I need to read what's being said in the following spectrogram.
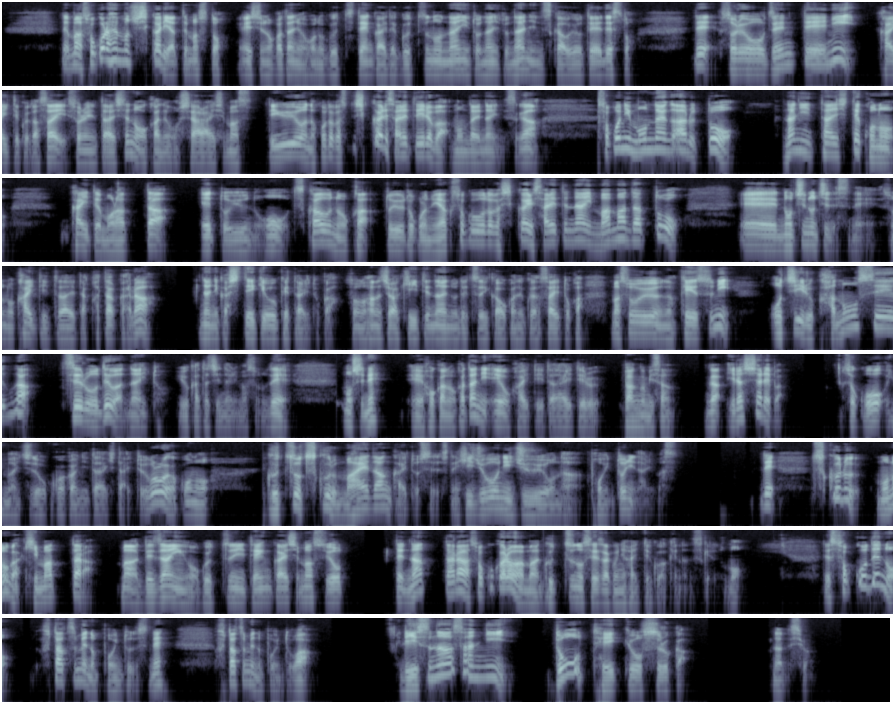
で、まあそこら辺もしっかりやってますと、A 氏の方にはこのグッズ展開でグッズの何と何と何に使う予定ですと。で、それを前提に書いてください。それに対してのお金をお支払いしますっていうようなことがしっかりされていれば問題ないんですが、そこに問題があると、何に対してこの書いてもらった絵というのを使うのかというところの約束事がしっかりされてないままだと、えー、後々ですね、その書いていただいた方から何か指摘を受けたりとか、その話は聞いてないので追加お金くださいとか、まあそういうようなケースに陥る可能性がゼロではないという形になりますので、もしね、えー、他の方に絵を描いていただいている番組さんがいらっしゃれば、そこを今一度ご確認いただきたいというところがこのグッズを作る前段階としてですね、非常に重要なポイントになります。で、作るものが決まったら、まあデザインをグッズに展開しますよってなったら、そこからはまあグッズの制作に入っていくわけなんですけれども。で、そこでの二つ目のポイントですね。二つ目のポイントは、リスナーさんにどう提供するかなんですよ。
